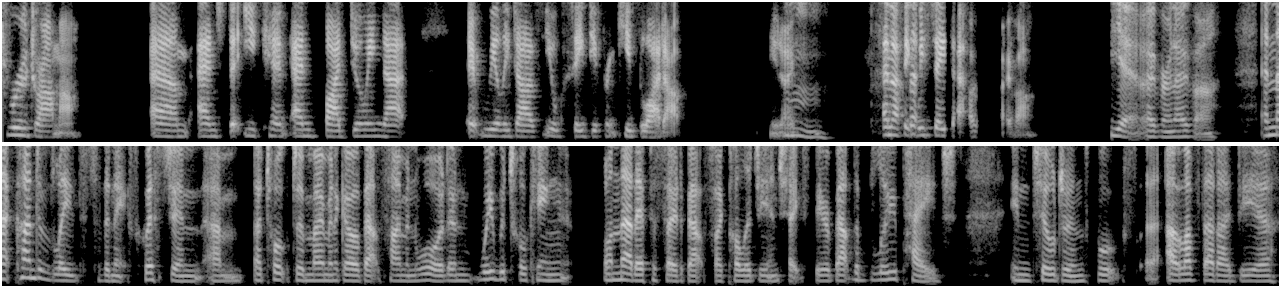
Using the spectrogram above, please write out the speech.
through drama um, and that you can and by doing that it really does you'll see different kids light up you know mm. and i think that, we see that over and over yeah over and over and that kind of leads to the next question um, i talked a moment ago about simon ward and we were talking on that episode about psychology and shakespeare about the blue page in children's books. I love that idea.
